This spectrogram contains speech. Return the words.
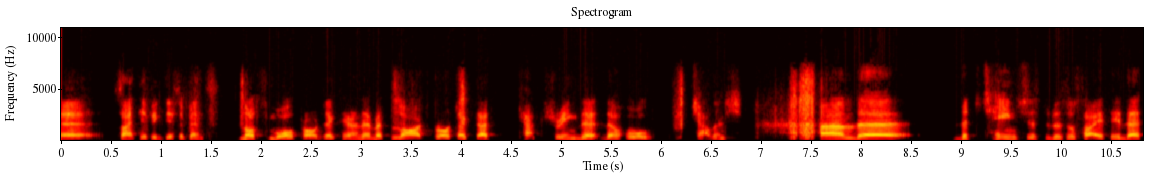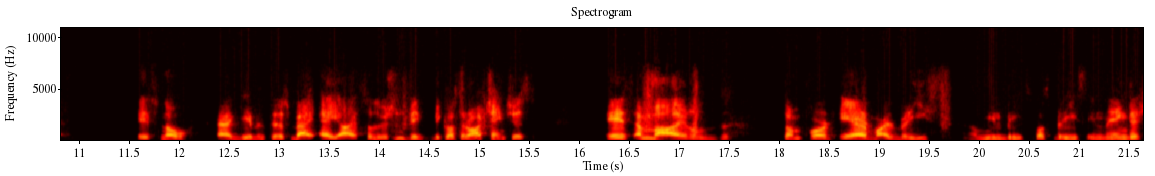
uh, scientific disciplines, not small projects here and there, but large projects that capturing the, the whole challenge. And uh, the changes to the society that is now uh, given to us by AI solutions because there are changes. It's a mild, comfort air, mild breeze. Mild breeze, what's breeze in English?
